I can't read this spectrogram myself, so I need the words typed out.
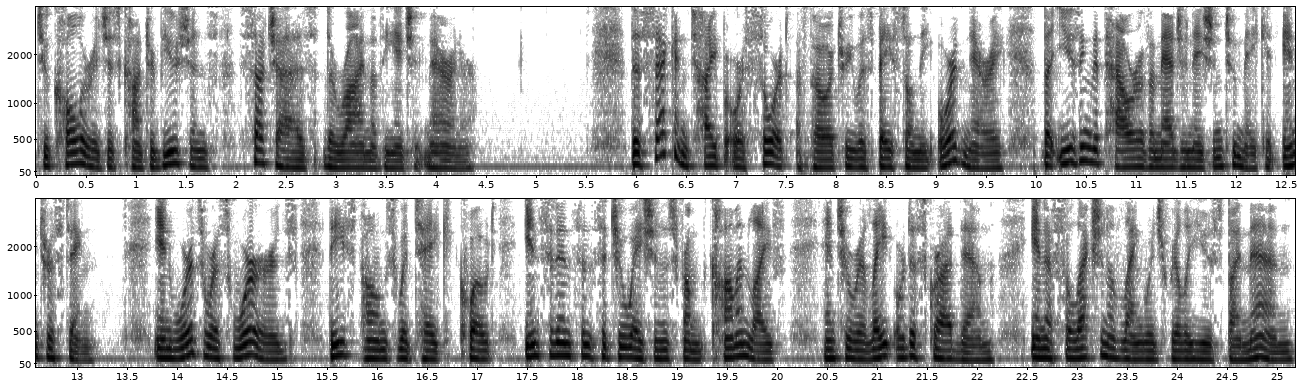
to Coleridge's contributions, such as the rime of the Ancient Mariner. The second type or sort of poetry was based on the ordinary, but using the power of imagination to make it interesting. In Wordsworth's words, these poems would take, quote, incidents and situations from common life and to relate or describe them in a selection of language really used by men,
